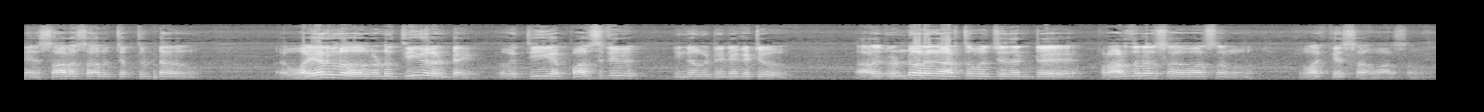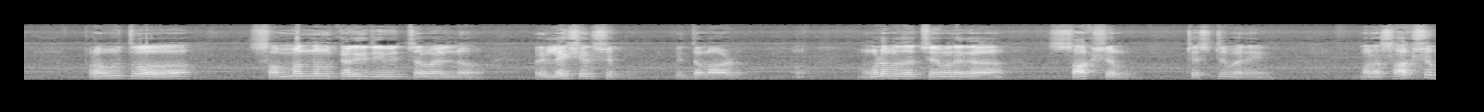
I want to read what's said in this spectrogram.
నేను చాలాసార్లు చెప్తుంటాను. వైర్లో రెండు తీగలు ఉంటాయి. ఒక తీగ పాజిటివ్ ఇంకొకటి నెగటివ్. అది రెండు అనగా అర్థం వచ్చేదంటే ప్రార్థన సహవాసము వాక్య సహవాసము. ప్రభుతో సంబంధం కలిగి జీవించవలను. రిలేషన్షిప్ విత్ ద లాడ్ మూడవది వచ్చేమనగా సాక్ష్యం టెస్ట్ అని మన సాక్ష్యం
